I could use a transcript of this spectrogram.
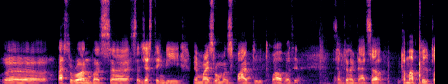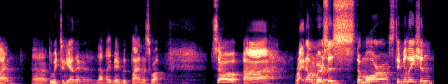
uh, Pastor Ron was uh, suggesting we memorize Romans 5 to 12, was it? Something like that. So come up with a plan, uh, do it together. That might be a good plan as well. So write out verses. The more stimulation,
